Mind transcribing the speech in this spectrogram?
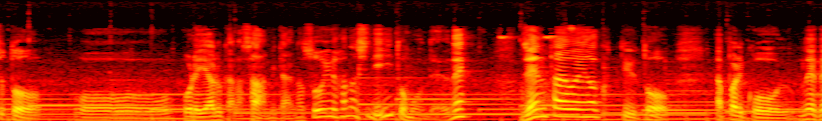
ちょっと俺やるからさみたいなそういう話でいいと思うんだよね。全体を描くっていうとやっぱりこうね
